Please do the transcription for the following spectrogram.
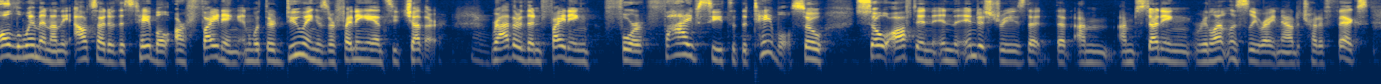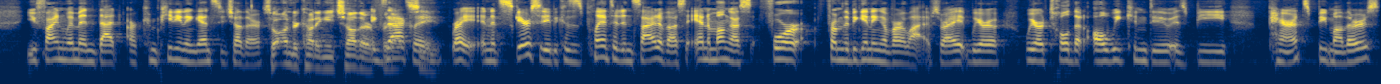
all the women on the outside of this table are fighting, and what they're doing is they're fighting against each other. Rather than fighting for five seats at the table, so so often in the industries that that I'm I'm studying relentlessly right now to try to fix, you find women that are competing against each other. So undercutting each other for that exactly. right. And it's scarcity because it's planted inside of us and among us for from the beginning of our lives right? We are we are told that all we can do is be parents be mothers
